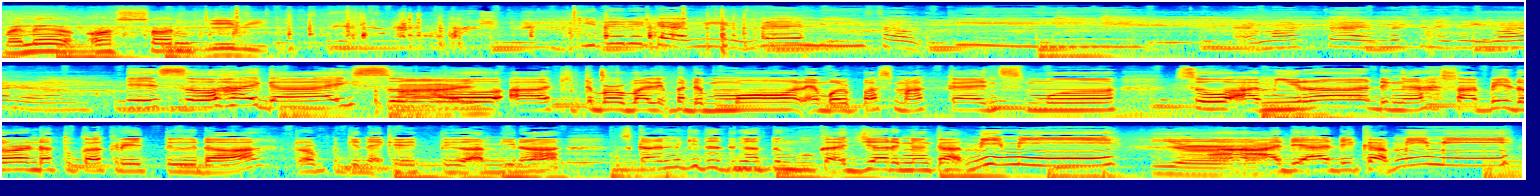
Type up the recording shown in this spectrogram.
Mana Oson JB. Kita dekat Mid Valley, South Key. Makan, tu nak cari barang. Okay, so hi guys. So Hi. uh, kita baru balik pada mall and baru lepas makan semua. So Amira dengan Sabil orang dah tukar kereta dah. Diorang pergi naik kereta Amira. Sekarang ni kita tengah tunggu Kak Jia dengan Kak Mimi. Ya. Uh, adik-adik Kak Mimi.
